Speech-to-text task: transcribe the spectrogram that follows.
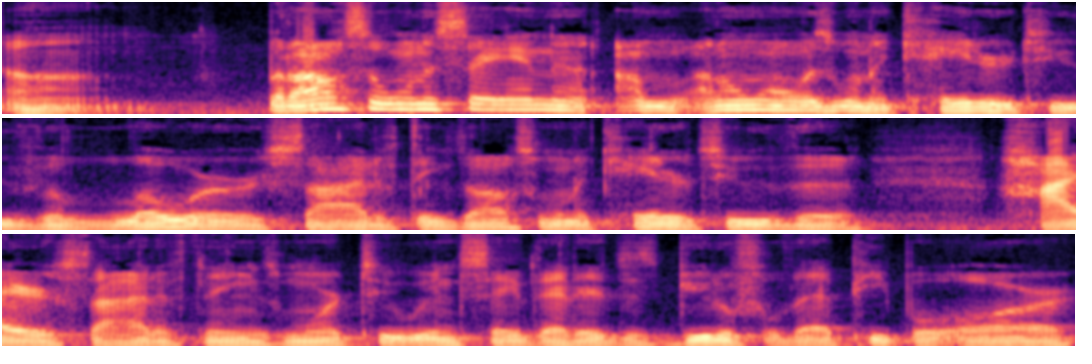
Um, but I also want to say, and I don't always want to cater to the lower side of things. I also want to cater to the higher side of things more too and say that it is beautiful that people are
